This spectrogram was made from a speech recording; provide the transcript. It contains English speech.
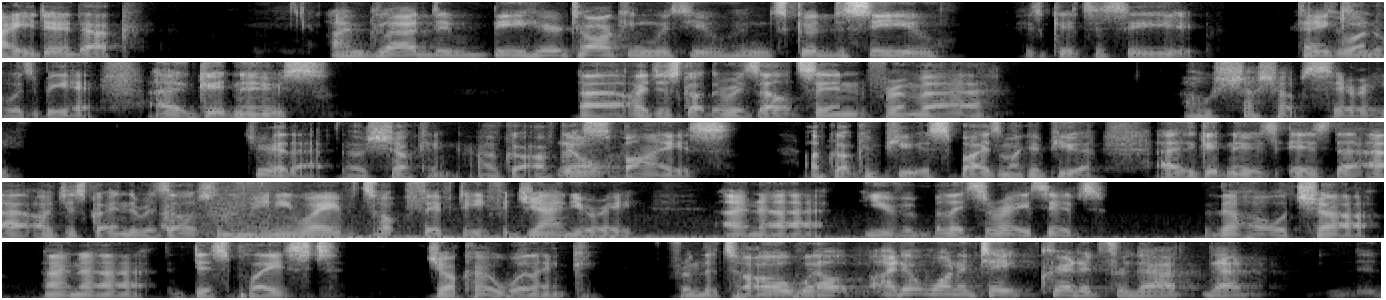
How you doing, Doc? I'm glad to be here talking with you, and it's good to see you. It's good to see you. Thank it's you. wonderful to be here. Uh, good news. Uh, I just got the results in from. Uh, oh, shush up, Siri. Did you hear that? That was shocking. I've got I've got No. spies. I've got computer spies on my computer. Uh, the good news is that uh, I just got in the results from the Meaning Wave Top 50 for January, and uh, you've obliterated the whole chart and uh, displaced Jocko Willink from the top. Oh well, I don't want to take credit for that. That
